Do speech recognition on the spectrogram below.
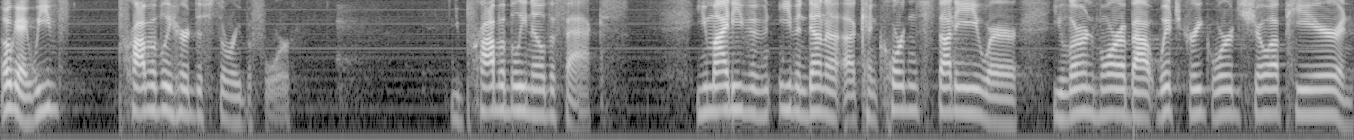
Okay, we've probably heard this story before. You probably know the facts. You might even even done a, a, concordance study where you learned more about which Greek words show up here and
